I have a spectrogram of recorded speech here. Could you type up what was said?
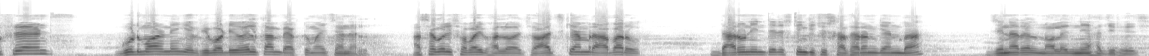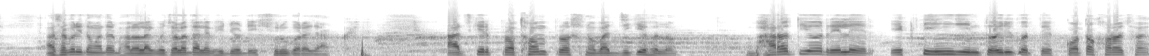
friends good morning everybody welcome back to my channel আশা করি সবাই ভালো আছো। আজকে আমরা আবারও দারুণ ইন্টারেস্টিং কিছু সাধারণ জ্ঞান বা জেনারেল নলেজ নিয়ে হাজির হয়েছি। আশা করি তোমাদের ভালো লাগবে। চলো তাহলে ভিডিওটি শুরু করা যাক। আজকের প্রথম প্রশ্ন বা জিকে হলো, ভারতীয় রেলের একটি ইঞ্জিন তৈরি করতে কত খরচ হয়?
